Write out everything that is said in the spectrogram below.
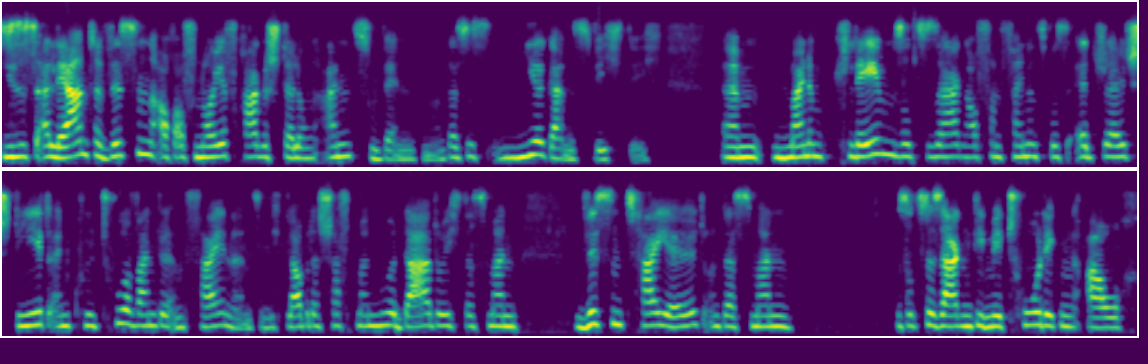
dieses erlernte Wissen auch auf neue Fragestellungen anzuwenden. Und das ist mir ganz wichtig. Ähm, in meinem Claim sozusagen auch von Finance Goes Agile steht ein Kulturwandel im Finance. Und ich glaube, das schafft man nur dadurch, dass man Wissen teilt und dass man sozusagen die Methodiken auch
